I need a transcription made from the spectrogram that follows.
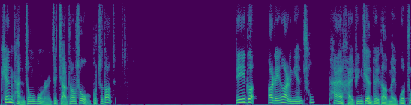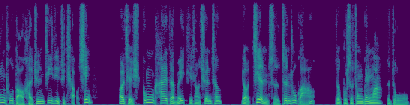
偏袒中共的人就假装说我们不知道这个事情。第一个，二零二零年初派海军舰队到美国中途岛海军基地去挑衅。而且公开在媒体上宣称要建制珍珠港，这不是中共吗？是中共。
